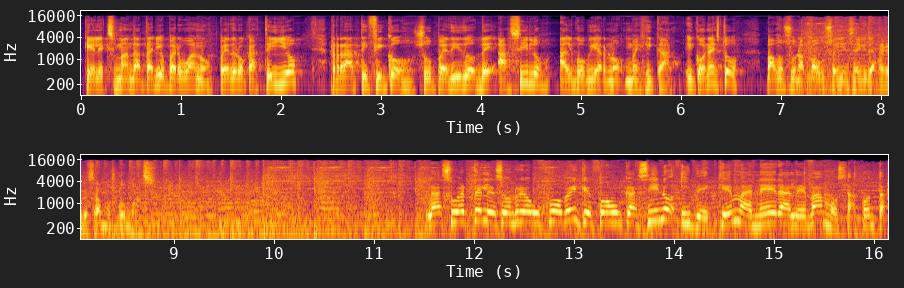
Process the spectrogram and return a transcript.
que el exmandatario peruano Pedro Castillo ratificó su pedido de asilo al gobierno mexicano. Y con esto vamos a una pausa y enseguida regresamos con más. La suerte le sonrió a un joven que fue a un casino y de qué manera le vamos a contar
